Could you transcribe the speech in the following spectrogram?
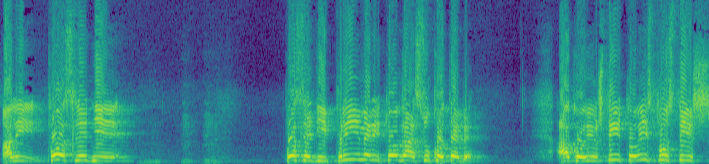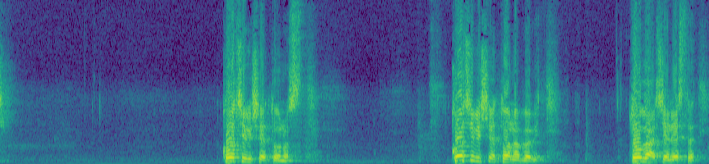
Ali posljednje Posljednji primjeri toga su kod tebe. Ako još ti to ispustiš, ko će više to nositi? Ko će više to nabaviti? Toga će nestati.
